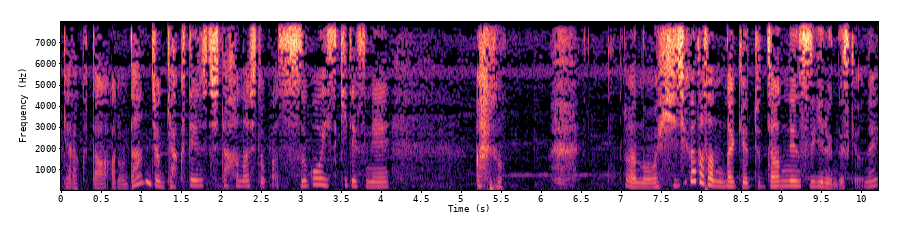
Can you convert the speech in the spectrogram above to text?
キャラクターあの男女逆転した話とかすごい好きですね。あのあの土方さんだけちょっと残念すぎるんですけどね。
